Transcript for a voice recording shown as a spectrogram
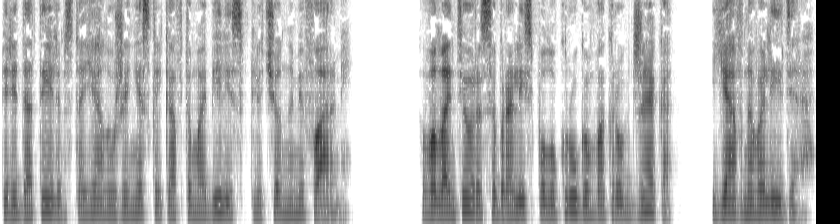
Перед отелем стояло уже несколько автомобилей с включенными фарами. Волонтеры собрались полукругом вокруг Джека, явного лидера.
